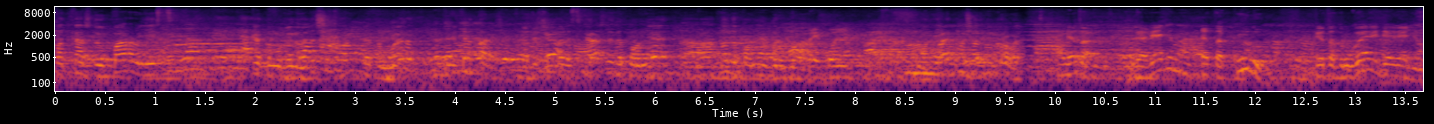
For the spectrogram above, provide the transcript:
под каждую пару есть к этому вину этот шоколад, к этому этот. И у тебя так же. То есть каждый дополняет, а, одно дополняет другое. Прикольно. Вот, поэтому сейчас будем пробовать. Это говядина, это куру, это другая говядина,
